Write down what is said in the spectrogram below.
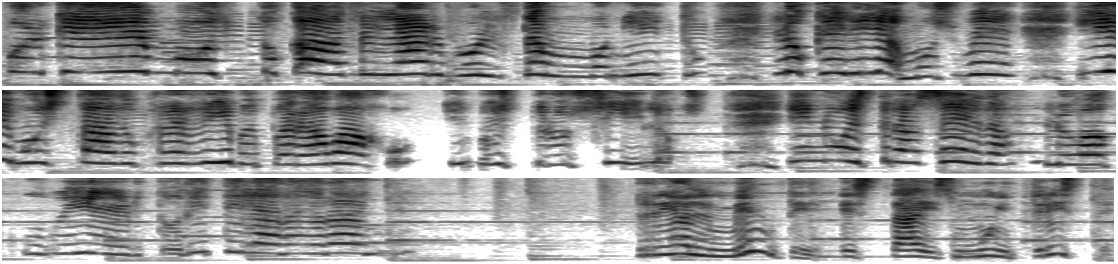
porque hemos tocado el árbol tan bonito, lo queríamos ver y hemos estado para arriba y para abajo y nuestros hilos y nuestra seda lo ha cubierto de tela de araña. Realmente estáis muy tristes,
